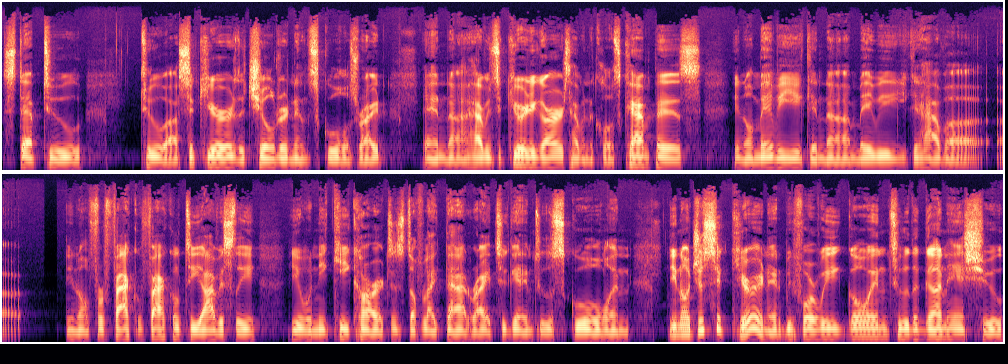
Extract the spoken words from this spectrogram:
step to to uh, secure the children in schools, right? And uh, having security guards, having a closed campus. You know, maybe you can uh, maybe you can have a, a you know for fac- faculty. Obviously, you would need key cards and stuff like that, right, to get into the school and you know just securing it before we go into the gun issue.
